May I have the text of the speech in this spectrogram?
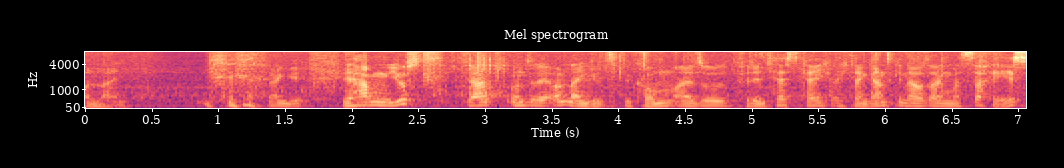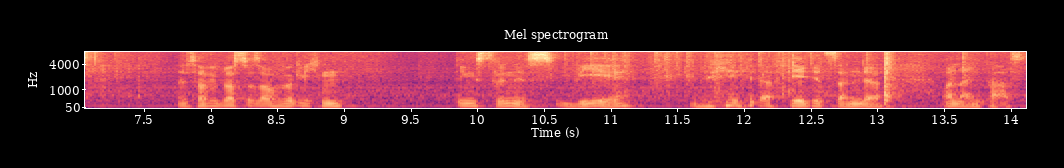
online. Danke. Wir haben just gerade unsere Online-Grids bekommen, also für den Test kann ich euch dann ganz genau sagen, was Sache ist. Jetzt hoffe ich bloß, dass auch wirklich ein Dings drin ist. Wehe. Wehe, da fehlt jetzt dann der Online-Pass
